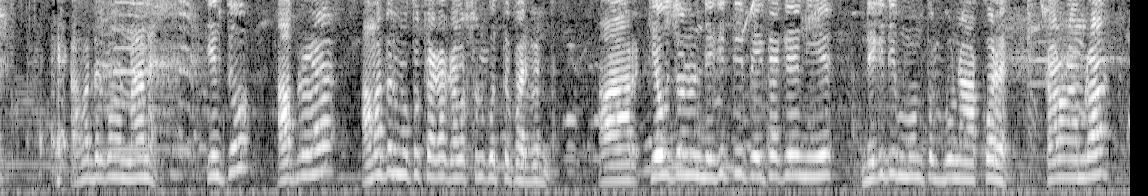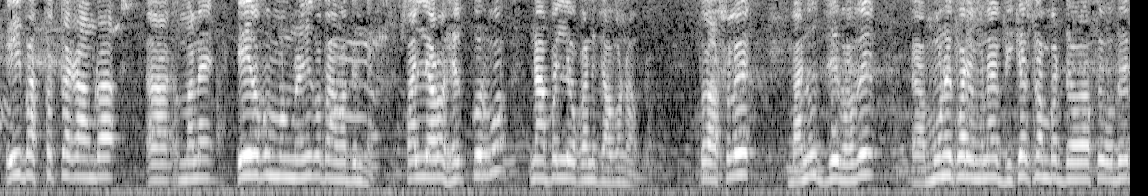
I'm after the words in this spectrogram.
আমাদের কোনো না নেই। কিন্তু আপনারা আমাদের মতো টাকা কালেকশন করতে পারবেন না। আর কেউ যেন নেগেটিভ এইটাকে নিয়ে নেগেটিভ মন্তব্য না করেন। কারণ আমরা এই বাচ্চার টাকা আমরা মানে এইরকম মানসিকতা আমাদের নেই। পারলে আরও হেল্প করব না পারলে ওখানে যাব না আমরা। তো আসলে মানুষ যেভাবে মনে করে, মনে হয় বিকাশ নাম্বার দেওয়া আছে ওদের।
